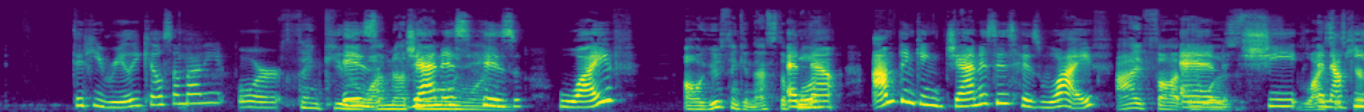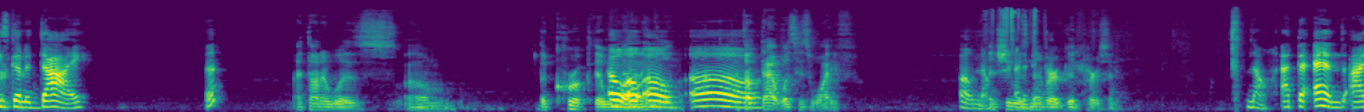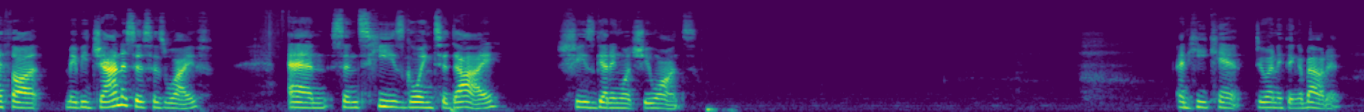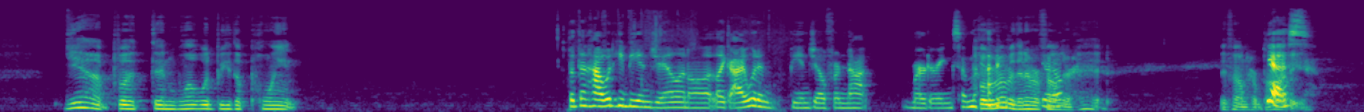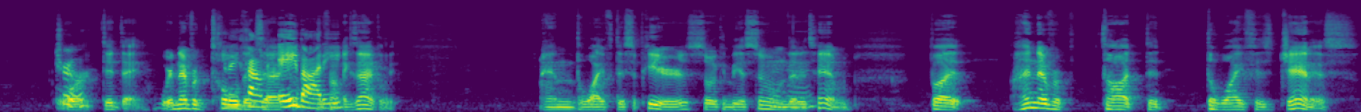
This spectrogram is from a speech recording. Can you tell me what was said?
did he really kill somebody or Thank you. is I'm not Janice the only one. his wife? Oh, you're thinking that's the and ploy? now I'm thinking Janice is his wife, I thought it and was. she, and Liza's now he's gonna die. I thought it was um the crook that we Oh, met oh, oh, I oh, thought that was his wife, oh no! and she was never a good person. No. At the end, I thought maybe Janice is his wife, and since he's going to die, she's getting what she wants, and he can't do anything about it. Yeah, but then what would be the point? But then, how would he be in jail and all? Like, I wouldn't be in jail for not murdering somebody. But remember, they never found know? her head. They found her body. Yes. True. Or did they? We're never told They found a exactly. they body. found- exactly. And the wife disappears, so it can be assumed that Mhm. it's him. But I never thought that the wife is Janice.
